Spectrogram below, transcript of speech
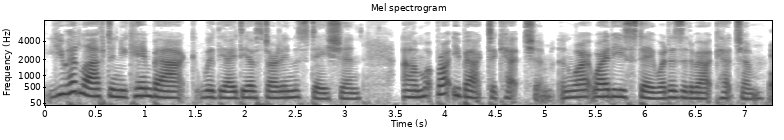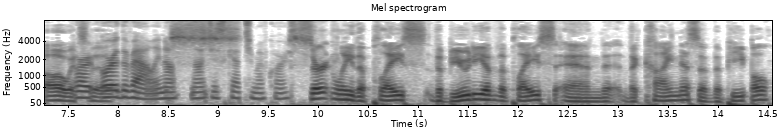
you had left and you came back with the idea of starting the station. Um, what brought you back to Ketchum, and why why do you stay? What is it about Ketchum? Oh, it's or, the- or the Valley, not not just Ketchum, of course. certainly the place, the beauty of the place, and the kindness of the people,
